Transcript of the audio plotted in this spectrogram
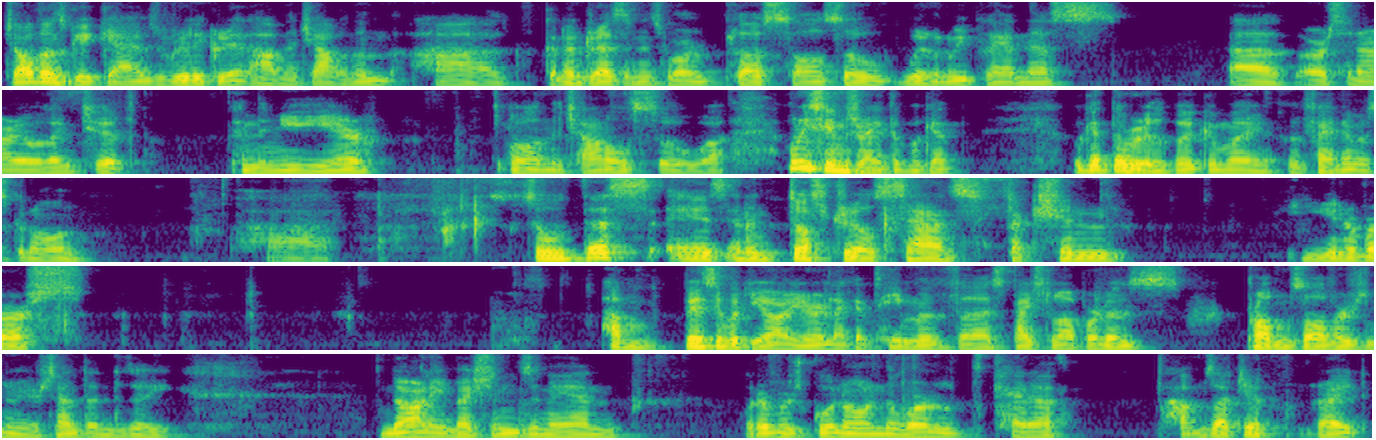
Jonathan's a good guy. It was really great having a chat with him. Uh, got interested in his world. Plus, also we're going to be playing this uh, or scenario linked to it in the new year on the channel. So uh, it only seems right that we get we get the rule book and we and find out what's going on. Uh, so this is an industrial science fiction universe. Um, basically, what you are, you're like a team of uh, special operatives, problem solvers. You know, you're sent into the gnarly missions, and then whatever's going on in the world kind of happens at you, right?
